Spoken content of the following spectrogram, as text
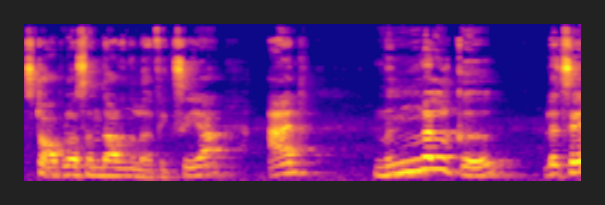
സ്റ്റോപ്പ് ലോസ് എന്താണെന്നുള്ളത് ഫിക്സ് ചെയ്യുക. ആൻഡ് നിങ്ങൾക്ക് ലെറ്റ്സേ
